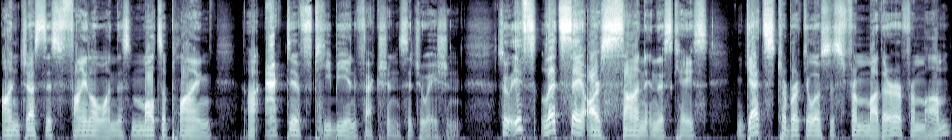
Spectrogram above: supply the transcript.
on just this final one, this multiplying uh, active TB infection situation. So if, let's say our son in this case, gets tuberculosis from mother or from mom,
